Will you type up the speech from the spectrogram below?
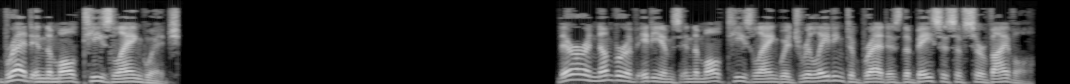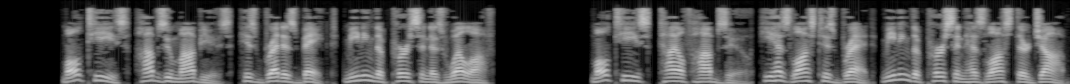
Bread in the Maltese language There are a number of idioms in the Maltese language relating to bread as the basis of survival. Maltese, habzu mabuz, his bread is baked, meaning the person is well off. Maltese, tilf habzu, he has lost his bread, meaning the person has lost their job.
